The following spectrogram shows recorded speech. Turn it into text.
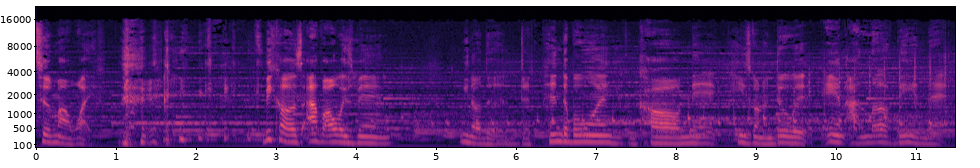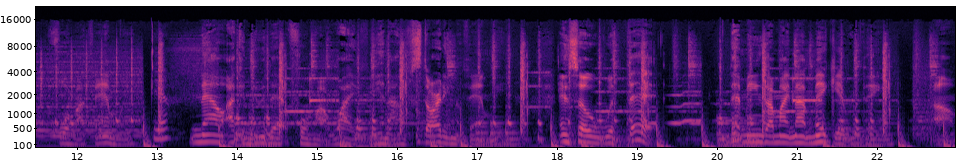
to my wife. because I've always been, you know, the dependable one. You can call Nick, he's gonna do it. And I love being that for my family Yeah. now I can do that for my wife, and I'm starting a family. And so, with that, that means I might not make everything um,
